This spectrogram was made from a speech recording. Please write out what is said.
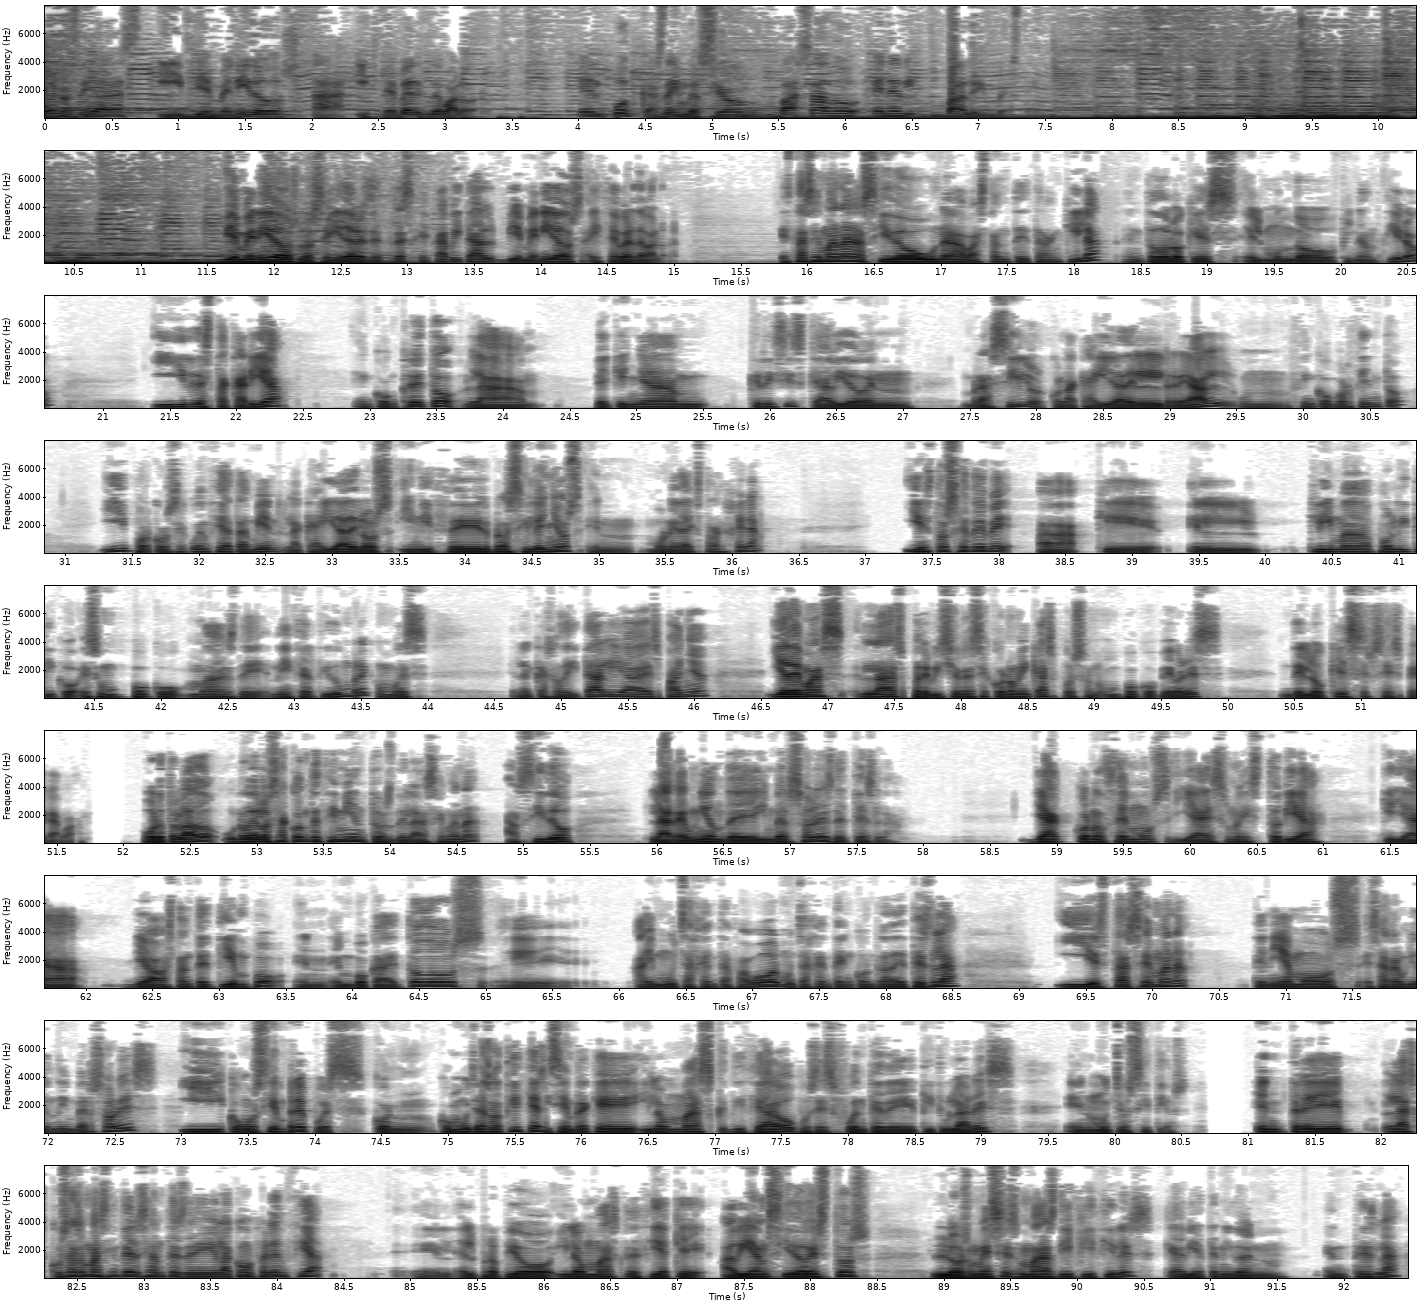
Buenos días y bienvenidos a Iceberg de Valor, el podcast de inversión basado en el Value Investing. Bienvenidos los seguidores de 3G Capital, bienvenidos a Iceberg de Valor. Esta semana ha sido una bastante tranquila en todo lo que es el mundo financiero y destacaría en concreto la pequeña crisis que ha habido en Brasil con la caída del real, un 5%, y por consecuencia también la caída de los índices brasileños en moneda extranjera. Y esto se debe a que el clima político es un poco más de, incertidumbre, como es en el caso de Italia, España, y además las previsiones económicas pues son un poco peores de lo que se esperaba. Por otro lado, uno de los acontecimientos de la semana ha sido la reunión de inversores de Tesla. Ya conocemos, ya es una historia que ya lleva bastante tiempo en, boca de todos. Eh, hay mucha gente a favor, mucha gente en contra de Tesla. Y esta semana teníamos esa reunión de inversores y como siempre pues con, con, muchas noticias y siempre que Elon Musk dice algo pues es fuente de titulares en muchos sitios. Entre las cosas más interesantes de la conferencia el, propio Elon Musk decía que habían sido estos los meses más difíciles que había tenido en, Tesla,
